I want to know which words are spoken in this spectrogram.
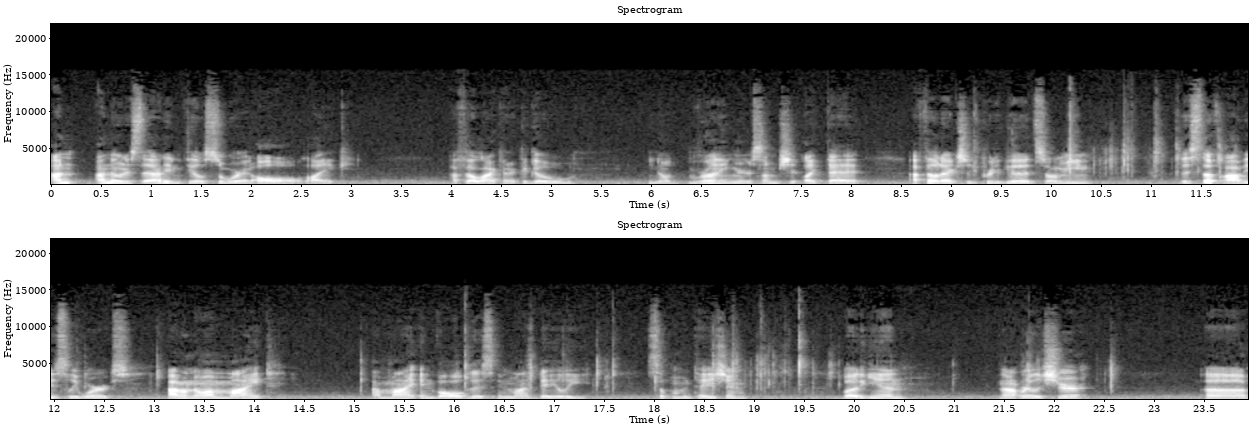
I, I noticed that I didn't feel sore at all. Like, I felt like I could go, you know, running or some shit like that. I felt actually pretty good. So, I mean, this stuff obviously works. I don't know, I might, I might involve this in my daily supplementation, but again, not really sure. Uh,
